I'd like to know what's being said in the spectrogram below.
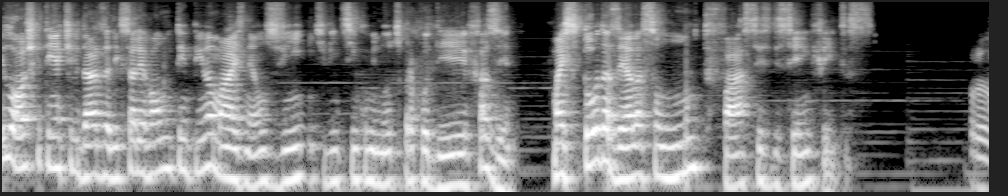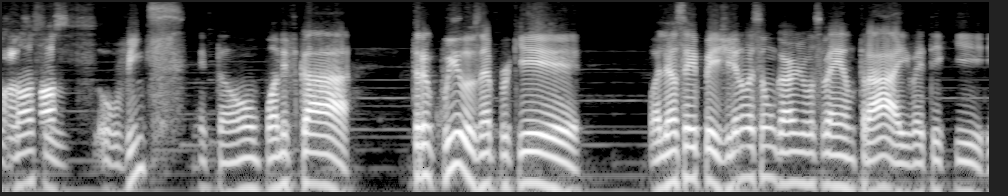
E lógico que tem atividades ali que você vai levar um tempinho a mais, né? Uns 20, 25 minutos para poder fazer. Mas todas elas são muito fáceis de serem feitas. Para os nossos ouvintes, então podem ficar tranquilos, né? Porque o Aliança RPG não vai ser um lugar onde você vai entrar e vai ter que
